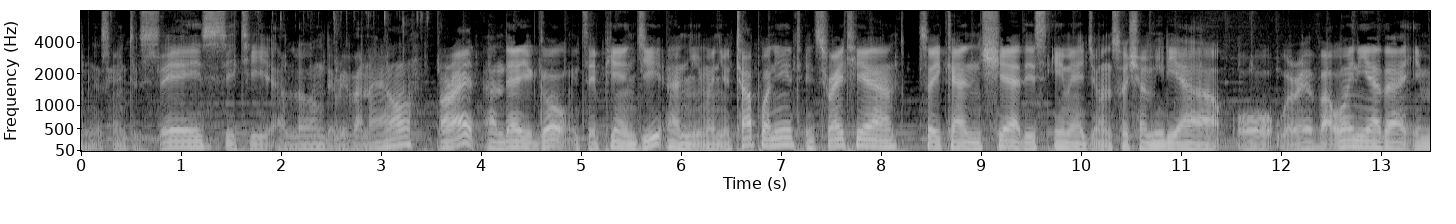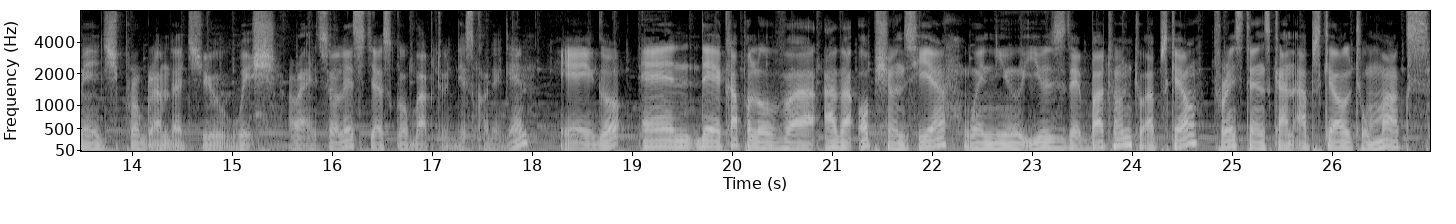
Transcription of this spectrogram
I'm just going to say city along the river Nile. All right, and there you go. It's a PNG, and when you tap on it, it's right here. So you can share this image on social media or wherever, or any other image program that you wish. All right, so let's just go back to Discord again here you go and there are a couple of uh, other options here when you use the button to upscale for instance can upscale to max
